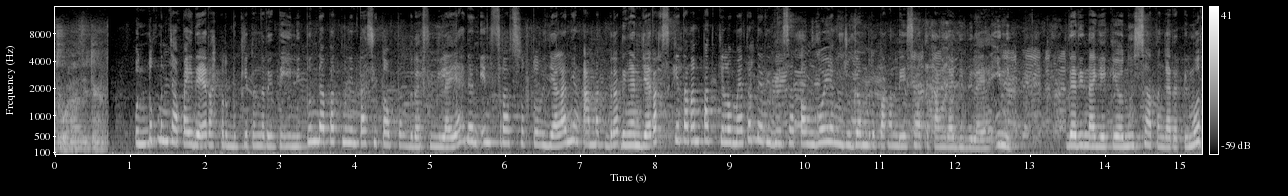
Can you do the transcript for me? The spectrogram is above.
Tuhan di untuk mencapai daerah perbukitan Riti ini pun dapat melintasi topografi wilayah dan infrastruktur jalan yang amat berat dengan jarak sekitar 4 km dari desa Tonggo yang juga merupakan desa tetangga di wilayah ini. Dari Nagekeo Nusa Tenggara Timur,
